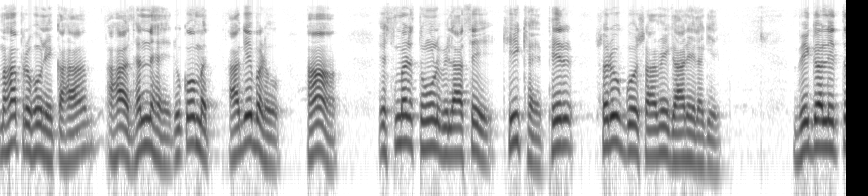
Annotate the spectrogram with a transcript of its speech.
महाप्रभु ने कहा, आहा, धन्य है, रुको मत, आगे बढ़ो। हाँ स्मर तूण विलासे ठीक है, फिर स्वरूप गोस्वामी गाने लगे। विगलित,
